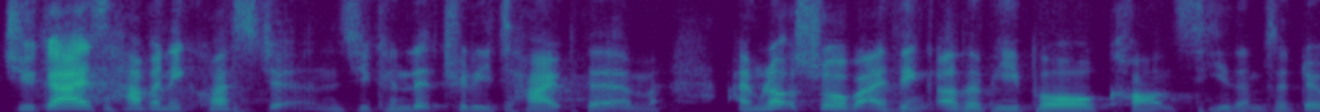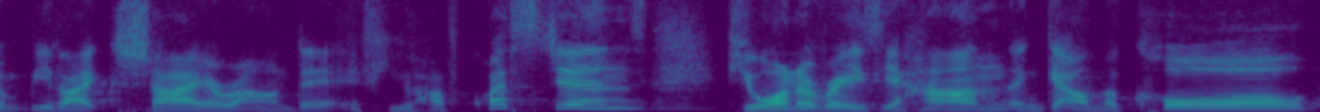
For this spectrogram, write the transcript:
do you guys have any questions? You can literally type them. I'm not sure, but I think other people can't see them. So don't be like shy around it. If you have questions, if you want to raise your hand and get on the call,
